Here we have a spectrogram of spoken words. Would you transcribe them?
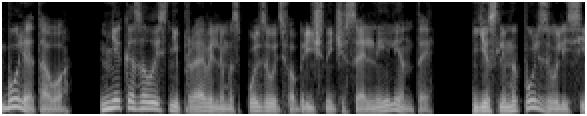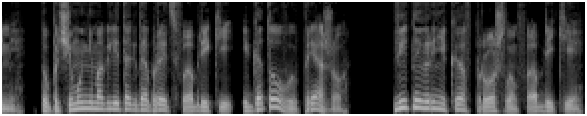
Более того, мне казалось неправильным использовать фабричные чесальные ленты. Если мы пользовались ими, то почему не могли тогда брать с фабрики и готовую пряжу? Ведь наверняка в прошлом фабрики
